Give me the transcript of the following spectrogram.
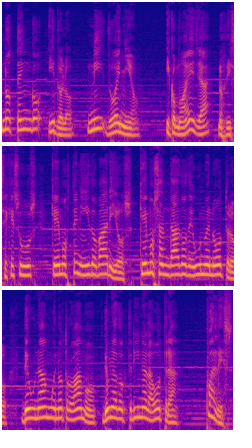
no tengo ídolo, ni dueño. Y como a ella nos dice Jesús que hemos tenido varios, que hemos andado de uno en otro, de un amo en otro amo, de una doctrina a la otra, ¿Cuál es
